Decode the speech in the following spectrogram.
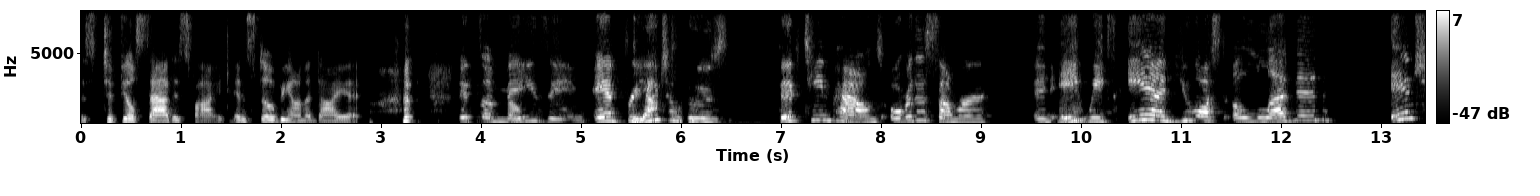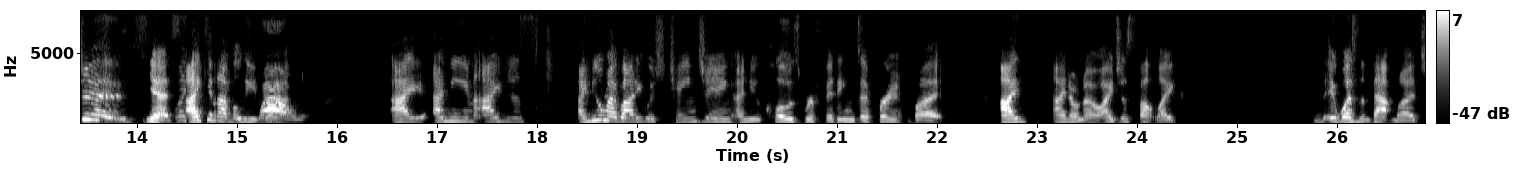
is to feel satisfied and still be on a diet. it's amazing. And for yeah. you to lose 15 pounds over the summer in mm-hmm. eight weeks and you lost 11 inches. Yes, like, I cannot believe wow. that. I I mean, I just I knew my body was changing. I knew clothes were fitting different, but I I don't know. I just felt like it wasn't that much,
